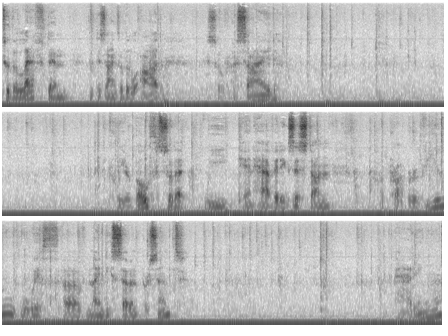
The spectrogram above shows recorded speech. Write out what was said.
to the left and the design's a little odd. So aside. Clear both so that we can have it exist on a proper view, width of 97%. Padding.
